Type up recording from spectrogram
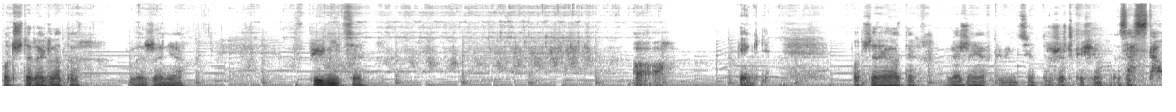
po 4 latach leżenia w piwnicy o, pięknie. Po 4 latach leżenia w piwnicy troszeczkę się zastał.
